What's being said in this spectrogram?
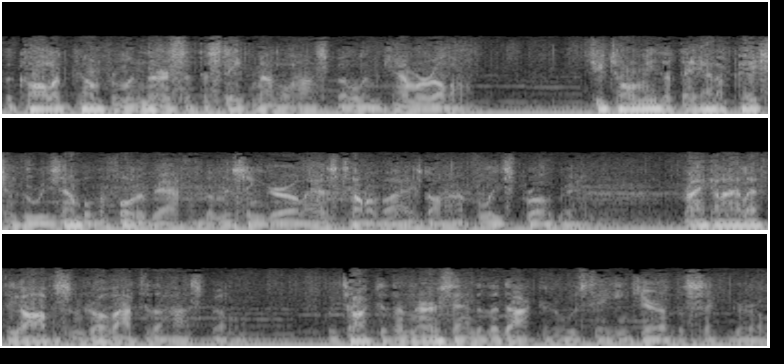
The call had come from a nurse at the state mental hospital in Camarillo. She told me that they had a patient who resembled the photograph of the missing girl as televised on our police program. Frank and I left the office and drove out to the hospital. We talked to the nurse and to the doctor who was taking care of the sick girl.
